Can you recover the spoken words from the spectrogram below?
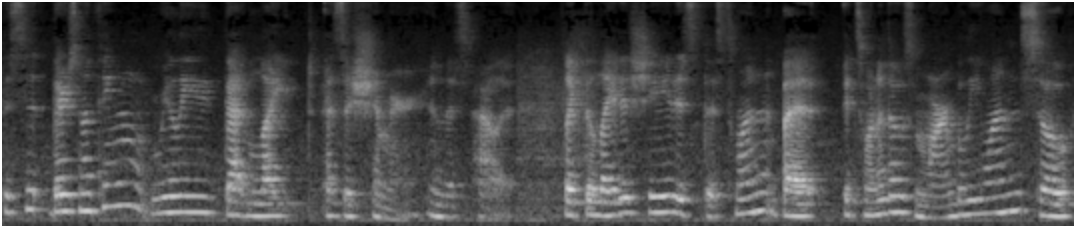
this is, there's nothing really that light as a shimmer in this palette. Like the lightest shade is this one, but it's one of those marbly ones. So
